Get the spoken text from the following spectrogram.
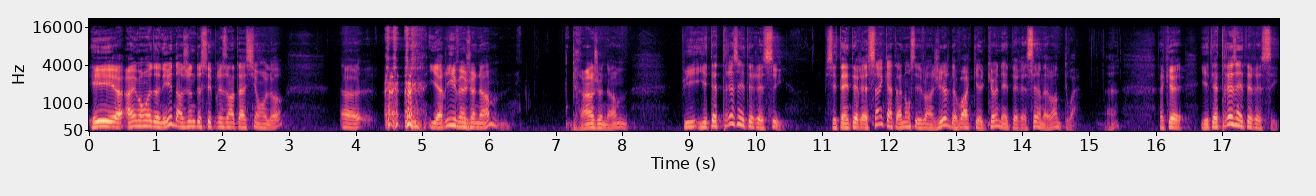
Et euh, à un moment donné, dans une de ces présentations-là, euh, il arrive un jeune homme, grand jeune homme, puis il était très intéressé. c'est intéressant quand tu annonces l'Évangile de voir quelqu'un d'intéressé en avant de toi. Hein? Que, il était très intéressé.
